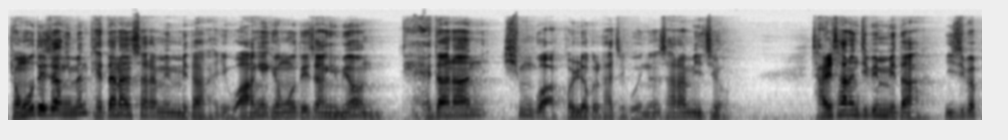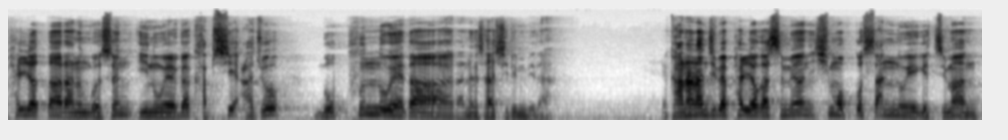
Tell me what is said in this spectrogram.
경호대장이면 대단한 사람입니다. 이 왕의 경호대장이면 대단한 힘과 권력을 가지고 있는 사람이지요. 잘 사는 집입니다. 이 집에 팔렸다라는 것은 이 노예가 값이 아주 높은 노예다라는 사실입니다. 가난한 집에 팔려갔으면 힘없고 싼 노예겠지만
